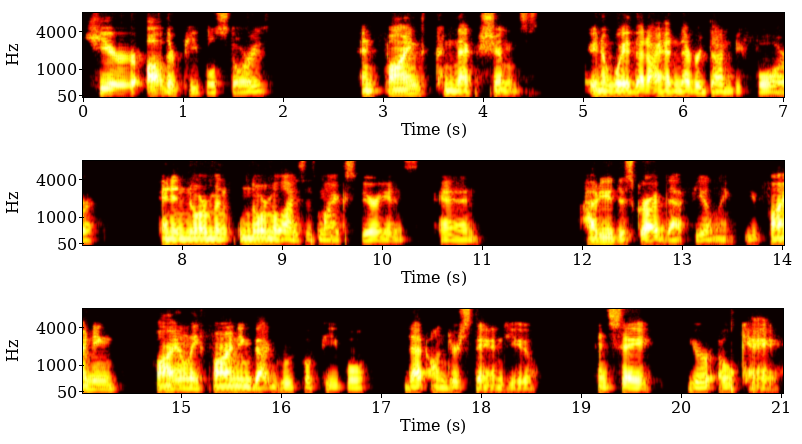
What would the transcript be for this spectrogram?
hear other people's stories and find connections in a way that I had never done before. And it norm- normalizes my experience. And how do you describe that feeling? You finding, finally finding that group of people that understand you and say, you're okay.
